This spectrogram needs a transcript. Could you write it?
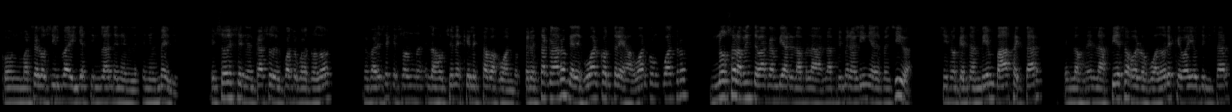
con Marcelo Silva y Justin Glad en el, en el medio. Eso es en el caso del 4-4-2. Me parece que son las opciones que él estaba jugando. Pero está claro que de jugar con 3 a jugar con 4 no solamente va a cambiar la, la, la primera línea defensiva, sino que también va a afectar en, los, en las piezas o en los jugadores que vaya a utilizar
